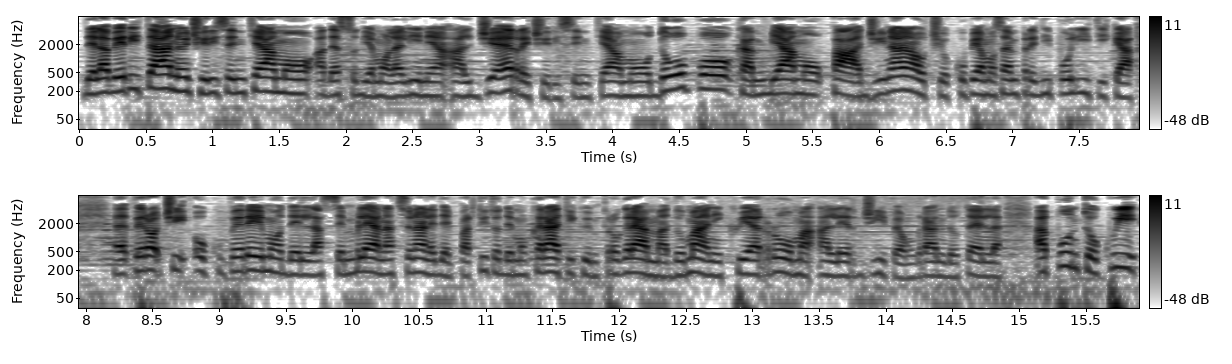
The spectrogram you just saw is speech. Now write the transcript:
della Verità. Noi ci risentiamo, adesso diamo la linea al GR, ci risentiamo dopo, cambiamo pagina, ci occupiamo sempre di politica, eh, però ci occuperemo dell'Assemblea Nazionale del Partito Democratico in programma domani qui a Roma all'Ergipe, un grande hotel appunto qui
